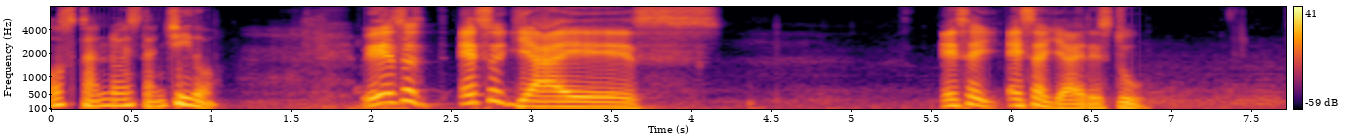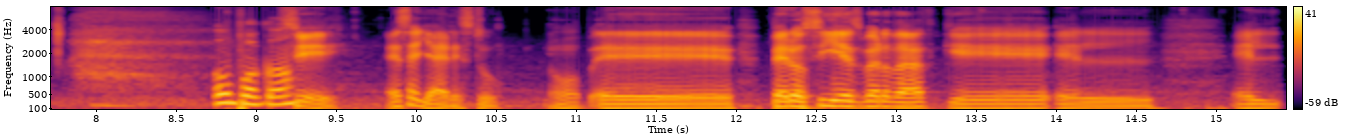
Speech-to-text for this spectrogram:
o sea, no es tan chido. Eso, eso ya es. Esa, esa ya eres tú. Un poco. Sí, esa ya eres tú. ¿no? Eh, pero sí es verdad que el, el-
